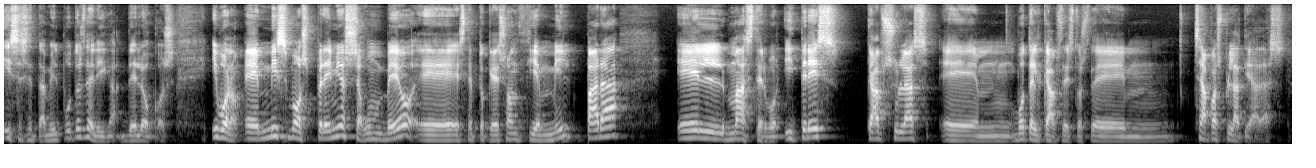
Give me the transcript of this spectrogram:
Y 60.000 puntos de liga, de locos. Y bueno, eh, mismos premios según veo, eh, excepto que son 100.000 para el Master Ball y tres cápsulas, eh, bottle caps de estos, de mm, chapas plateadas.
